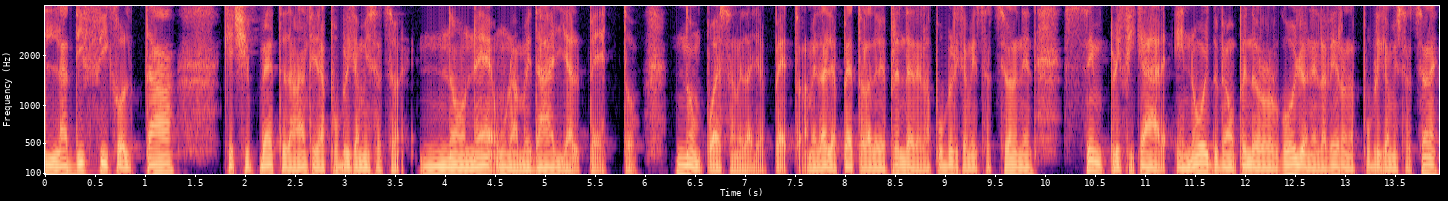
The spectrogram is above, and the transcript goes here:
la difficoltà che ci mette davanti la pubblica amministrazione non è una medaglia al petto, non può essere una medaglia al petto, la medaglia al petto la deve prendere la pubblica amministrazione nel semplificare e noi dobbiamo prendere orgoglio nell'avere una pubblica amministrazione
